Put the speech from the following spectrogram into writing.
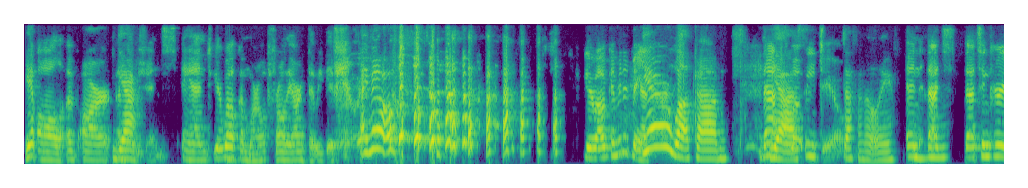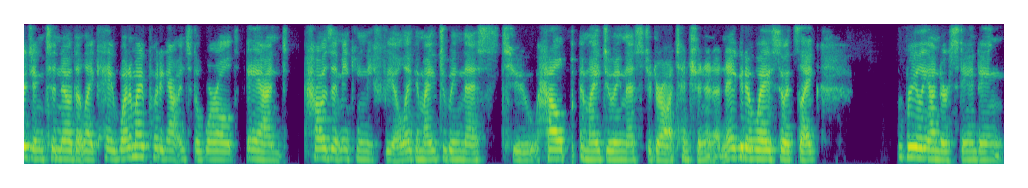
yep. all of our emotions. Yeah. And you're welcome, mm-hmm. world, for all the art that we give you. I know. You're welcome in advance. You're welcome. That's yes, what we do. Definitely. And mm-hmm. that's that's encouraging to know that like, hey, what am I putting out into the world and how is it making me feel? Like, am I doing this to help? Am I doing this to draw attention in a negative way? So it's like really understanding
